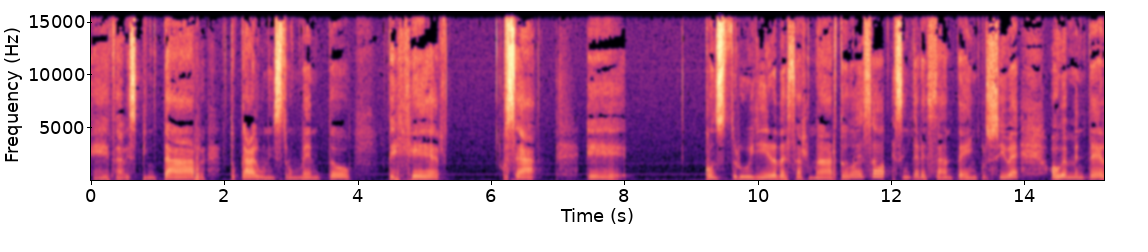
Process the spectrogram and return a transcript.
eh, sabes pintar, tocar algún instrumento, tejer, o sea, eh, construir, desarmar, todo eso es interesante. Inclusive, obviamente,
